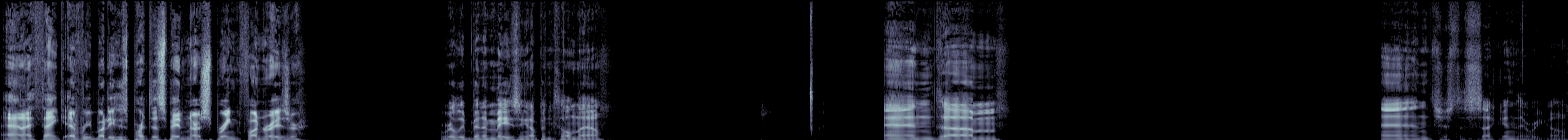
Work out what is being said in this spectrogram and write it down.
And I thank everybody who's participated in our spring fundraiser. Really been amazing up until now. And um and just a second, there we go.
